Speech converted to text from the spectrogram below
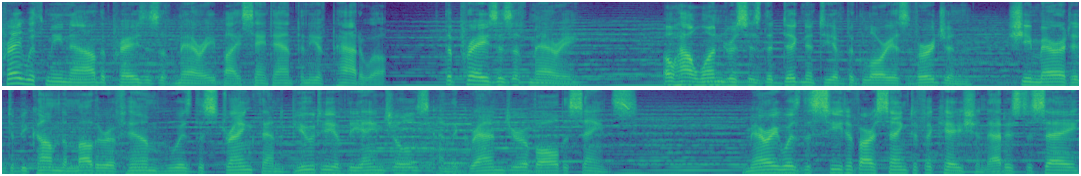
Pray with me now the praises of Mary by St. Anthony of Padua. The praises of Mary. Oh, how wondrous is the dignity of the glorious Virgin! She merited to become the mother of Him who is the strength and beauty of the angels and the grandeur of all the saints. Mary was the seat of our sanctification, that is to say,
